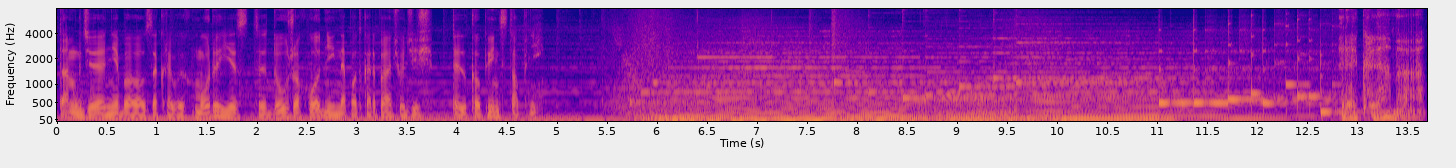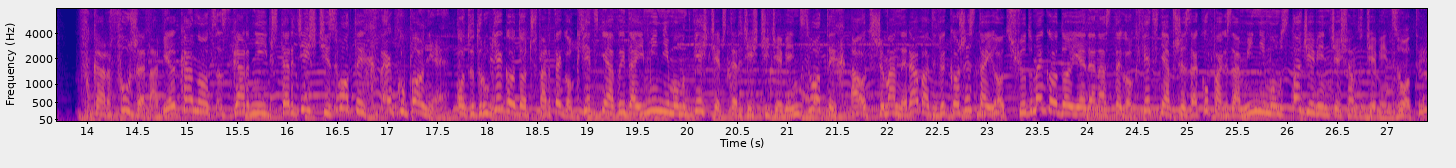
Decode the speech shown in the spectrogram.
Tam, gdzie niebo zakryły chmury, jest dużo chłodniej. Na Podkarpaciu dziś tylko 5 stopni. Reklama. W Carrefourze na Wielkanoc zgarnij 40 zł w e-kuponie. Od 2 do 4 kwietnia wydaj minimum 249 zł, a otrzymany rabat wykorzystaj od 7 do 11 kwietnia przy zakupach za minimum 199 zł.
